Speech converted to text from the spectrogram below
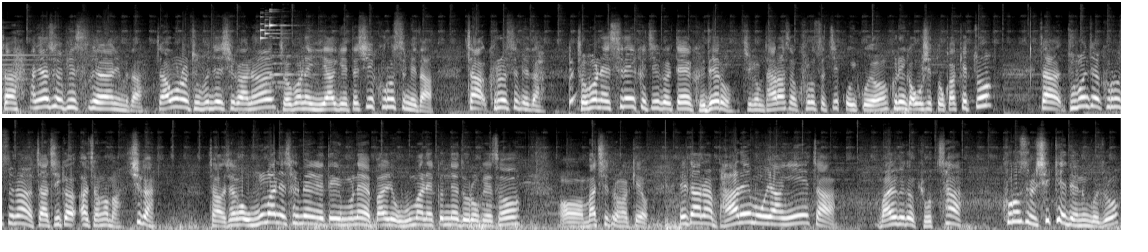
자, 안녕하세요. 피스트 대안입니다. 자, 오늘 두 번째 시간은 저번에 이야기했듯이 크로스입니다. 자, 그렇습니다. 저번에 스네이크 찍을 때 그대로 지금 달아서 크로스 찍고 있고요. 그러니까 옷이 똑같겠죠? 자, 두 번째 크로스는, 자, 지금, 아, 잠깐만. 시간. 자, 제가 5분 만에 설명했기 때문에 빨리 5분 만에 끝내도록 해서, 어, 마치도록 할게요. 일단은 발의 모양이, 자, 말 그대로 교차, 크로스를 쉽게 되는 거죠.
